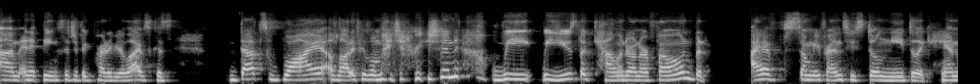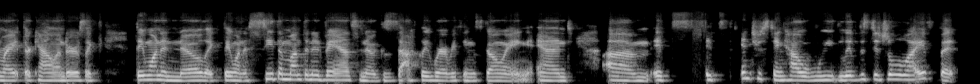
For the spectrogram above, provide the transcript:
um, and it being such a big part of your lives because that's why a lot of people in my generation we we use the calendar on our phone but I have so many friends who still need to like handwrite their calendars. Like they want to know, like they want to see the month in advance and know exactly where everything's going. And um, it's it's interesting how we live this digital life, but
